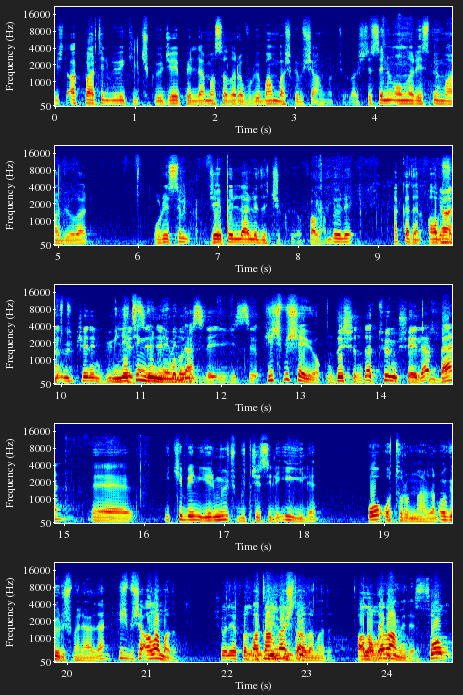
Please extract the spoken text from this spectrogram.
işte AK Partili bir vekil çıkıyor. CHP'liler masalara vuruyor. Bambaşka bir şey anlatıyorlar. İşte senin onunla resmin var diyorlar. O resim CHP'lilerle de çıkıyor falan. Böyle hakikaten absürt. Yani ülkenin bütçesi, Milletin gündeminden- ekonomisiyle ilgisi hiçbir şey yok. dışında tüm şeyler Ben e, 2023 bütçesiyle ilgili o oturumlardan, o görüşmelerden hiçbir şey alamadım. şöyle yapalım. Vatandaş Bir da virgül alamadı. Alamadık. Devam edelim. Son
